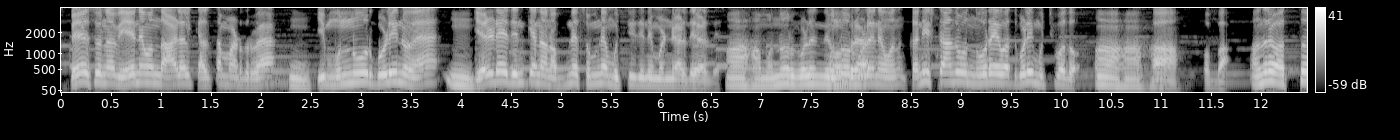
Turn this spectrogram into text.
ಸ್ಪೇಸ್ ನಾವ್ ಏನೇ ಒಂದು ಆಳಲ್ಲಿ ಕೆಲಸ ಮಾಡಿದ್ರು ಈ ಮುನ್ನೂರ್ ಗುಳಿನೂ ಎರಡೇ ದಿನಕ್ಕೆ ನಾನು ಒಬ್ನೇ ಸುಮ್ನೆ ಮುಚ್ಚಿದೀನಿ ಮಣ್ಣು ಹೇಳ್ದೆ ಹೇಳ್ದೆ ಮುನ್ನೂರ್ ಗುಳಿ ಮುನ್ನೂರ್ ಗುಳಿನೇ ಒಂದ್ ಕನಿಷ್ಠ ಅಂದ್ರೆ ಒಂದ್ ನೂರೈವತ್ ಗುಳಿ ಮುಚ್ಚಬಹುದು ಹಾ ಒಬ್ಬ. ಅಂದ್ರೆ ಹತ್ತು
